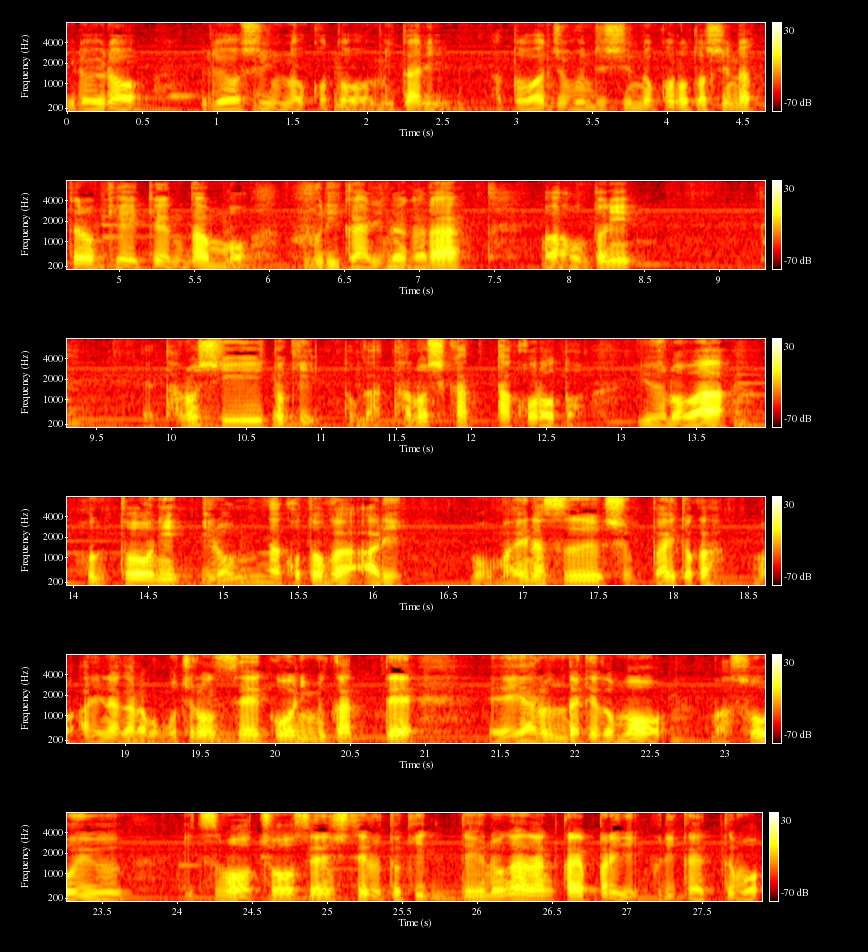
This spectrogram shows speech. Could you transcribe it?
いろいろ両親のことを見たりあとは自分自身のこの年になっての経験談も振り返りながらまあ本当に楽しい時とか楽しかった頃というのは本当にいろんなことがありもうマイナス失敗とかもありながらももちろん成功に向かってやるんだけども、まあ、そういういつも挑戦してる時っていうのがなんかやっぱり振り返っても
